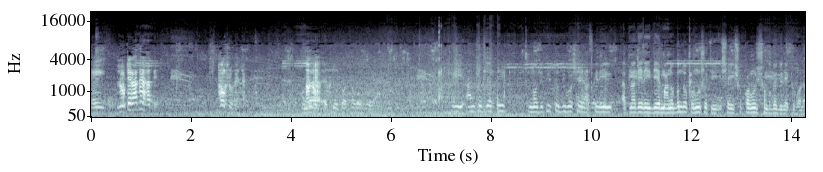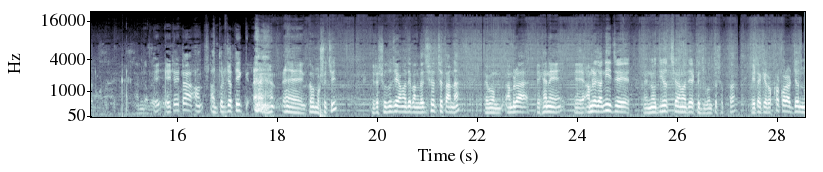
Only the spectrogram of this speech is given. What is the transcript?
এই লুটেরাদের হাতে ধ্বংস হয়ে যাবে ধন্যবাদ। এই আন্তর্জাতিক নদীকৃত্য দিবসে আজকের এই আপনাদের এই যে মানববন্ধন কর্মসূচি, সেই কর্মসূচি সম্পর্কে যদি একটু বলেন এটা একটা আন্তর্জাতিক কর্মসূচি। এটা শুধু যে আমাদের বাংলাদেশে হচ্ছে তা না, এবং আমরা এখানে আমরা জানি যে নদী হচ্ছে আমাদের একটা জীবন্ত সত্তা। এটাকে রক্ষা করার জন্য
